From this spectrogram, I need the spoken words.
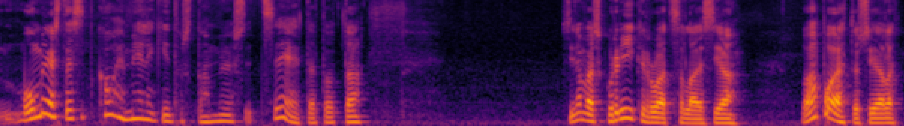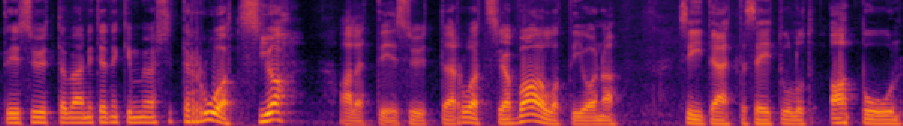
Mun mielestä sitten kauhean mielenkiintoista on myös sit se, että tota, siinä vaiheessa kun riikiruotsalaisia vapaaehtoisia alettiin syyttämään, niin tietenkin myös sitten Ruotsia alettiin syyttää, Ruotsia valtiona siitä, että se ei tullut apuun.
